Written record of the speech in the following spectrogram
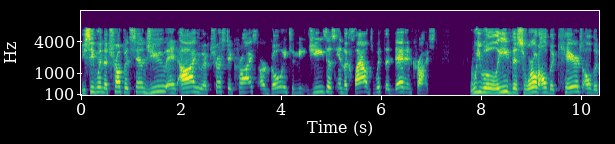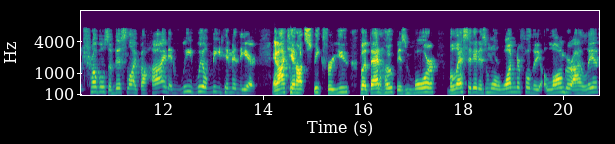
You see, when the trumpet sounds, you and I who have trusted Christ are going to meet Jesus in the clouds with the dead in Christ. We will leave this world, all the cares, all the troubles of this life behind, and we will meet him in the air. And I cannot speak for you, but that hope is more blessed. It is more wonderful the longer I live,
